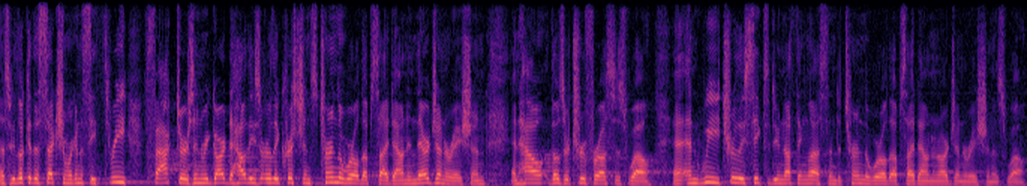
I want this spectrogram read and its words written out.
as we look at this section, we're going to see three factors in regard to how these early Christians turned the world upside down in their generation and how those are true for us as well. And, we truly seek to do nothing less than to turn the world upside down in our generation as well.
